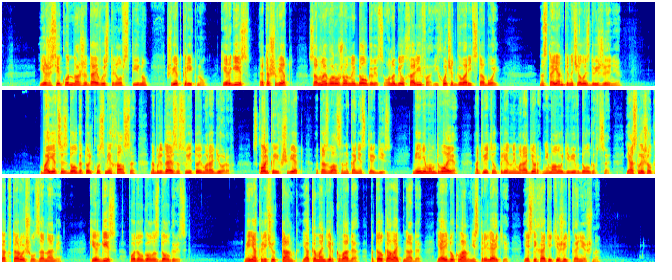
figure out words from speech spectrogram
Ежесекундно ожидая выстрела в спину, швед крикнул. «Киргиз, это швед! Со мной вооруженный долговец, он убил халифа и хочет говорить с тобой». На стоянке началось движение. Боец из долга только усмехался, наблюдая за суетой мародеров. «Сколько их, швед?» — отозвался наконец киргиз. «Минимум двое», — ответил пленный мародер, немало удивив долговца. «Я слышал, как второй шел за нами». «Киргиз», — подал голос долговец. «Меня кличут танк, я командир квада. Потолковать надо. Я иду к вам, не стреляйте. Если хотите жить, конечно».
